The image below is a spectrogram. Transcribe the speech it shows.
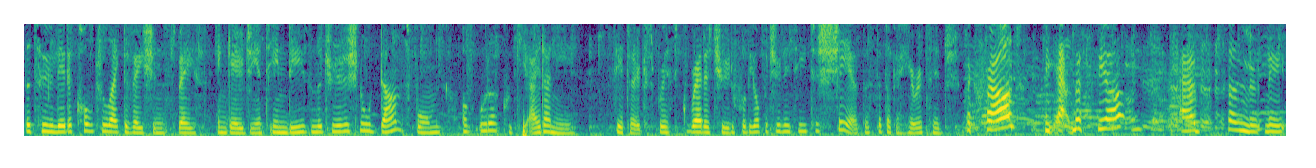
The two led a cultural activation space, engaging attendees in the traditional dance forms of Urakuki Airani. Seta expressed gratitude for the opportunity to share Pasifika heritage. The crowd, the atmosphere, absolutely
